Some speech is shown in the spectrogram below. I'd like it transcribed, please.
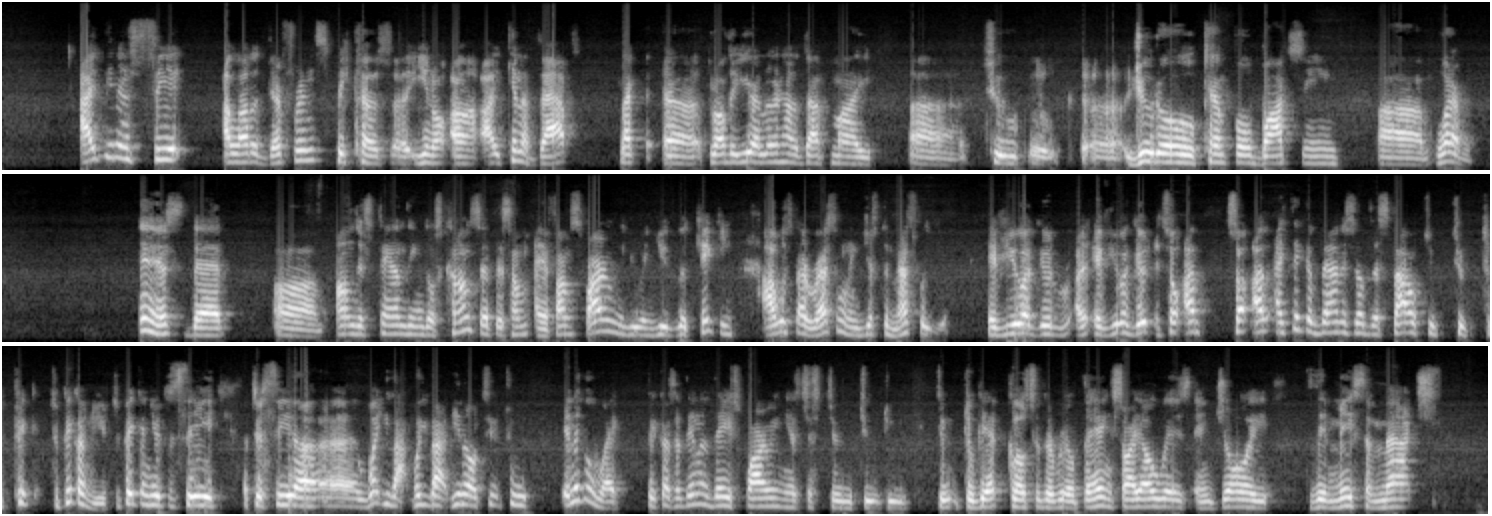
I didn't see a lot of difference because uh, you know uh, I can adapt. Like uh, throughout the year, I learned how to adapt my uh, to uh, judo, kempo, boxing, uh, whatever. Is that um, understanding those concepts? I'm, if I'm sparring you and you good kicking, I will start wrestling just to mess with you. If you are good, if you are good, so I'm so I, I, take advantage of the style to, to, to pick to pick on you, to pick on you to see to see uh, uh, what you got, what you got, you know, to, to in a good way. Because at the end of the day, sparring is just to to to to, to get close to the real thing. So I always enjoy the mix and match.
